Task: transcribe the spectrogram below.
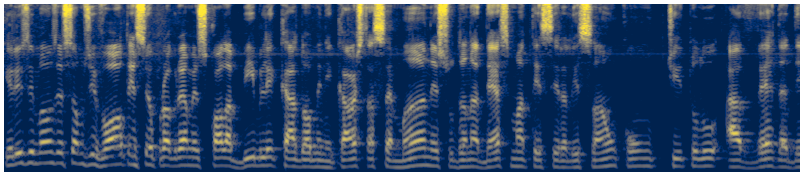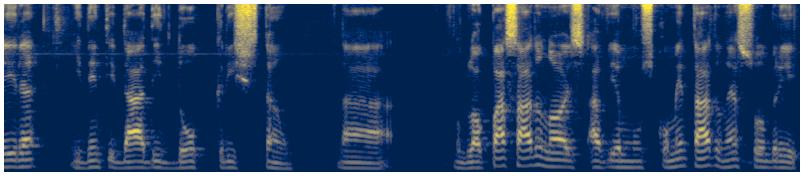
Queridos irmãos, estamos de volta em seu programa Escola Bíblica Dominical esta semana, estudando a 13 terceira lição com o título A Verdadeira Identidade do Cristão. Na, no bloco passado, nós havíamos comentado né, sobre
